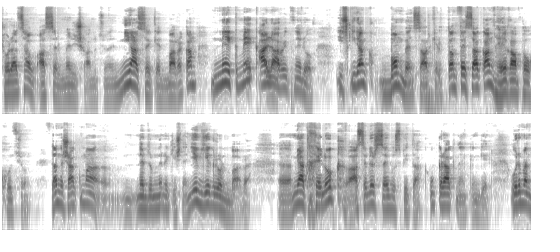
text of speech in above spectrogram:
չորացավ ասել մեր իշխանություններին մի ասեք այդ բառը կամ 1-1 այլ առիթներով իսկ իրանք բոմբ են սարքել տնտեսական հեղափոխություն Դա նշանակում է ներդրումները ճիշտ են։ Եվ երկրորդ բառը մի հատ խելոք ասել էր սև ու սպիտակ ու կրակն են ընկել։ Ուրեմն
